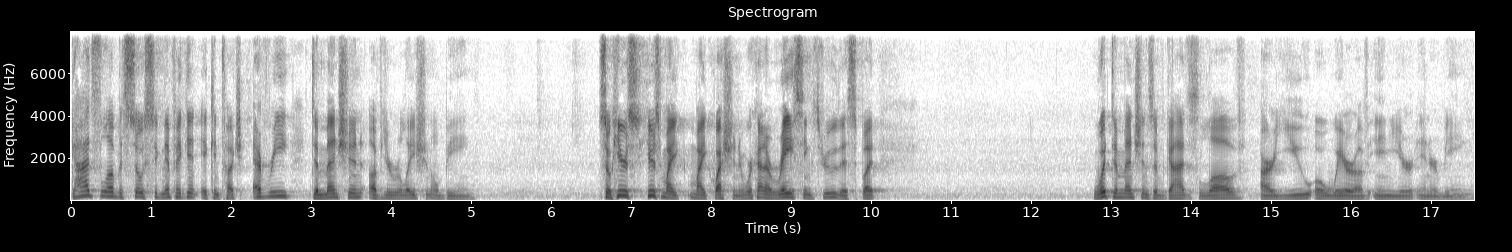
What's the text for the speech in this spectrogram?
God's love is so significant it can touch every dimension of your relational being. So here's, here's my, my question, and we're kind of racing through this, but what dimensions of God's love are you aware of in your inner being?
